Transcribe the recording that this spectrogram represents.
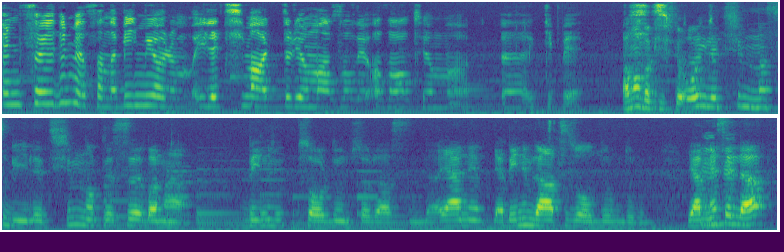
hani söyledim ya sana bilmiyorum iletişimi arttırıyor mu azalıyor azaltıyor mu e, gibi. Ama bak işte o iletişim nasıl bir iletişim noktası bana benim sorduğum soru aslında. Yani ya benim rahatsız olduğum durum. Ya hı. mesela e,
